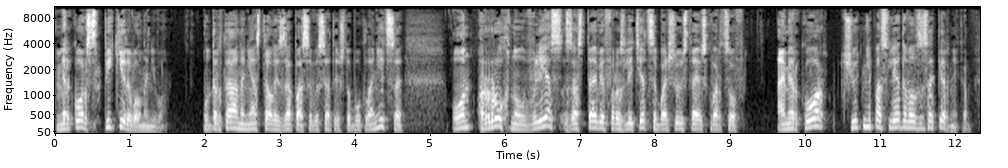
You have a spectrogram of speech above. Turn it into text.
Меркор спикировал на него. У Дортеана не осталось запаса высоты, чтобы уклониться. Он рухнул в лес, заставив разлететься большую стаю скворцов. А Меркор чуть не последовал за соперником —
